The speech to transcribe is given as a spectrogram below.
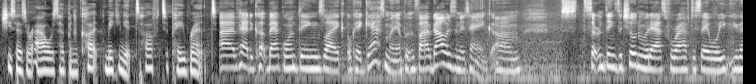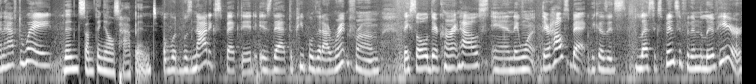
She says her hours have been cut, making it tough to pay rent. I've had to cut back on things like, okay, gas money. I'm putting $5 in the tank. Um, certain things the children would ask for, I have to say, well, you're going to have to wait. Then something else happened. What was not expected is that the people that I rent from, they sold their current house and they want their house back because it's less expensive for them to live here.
